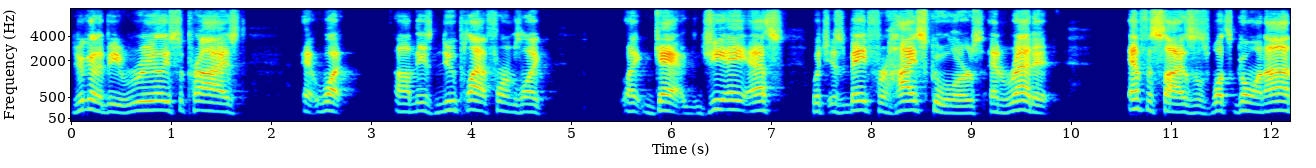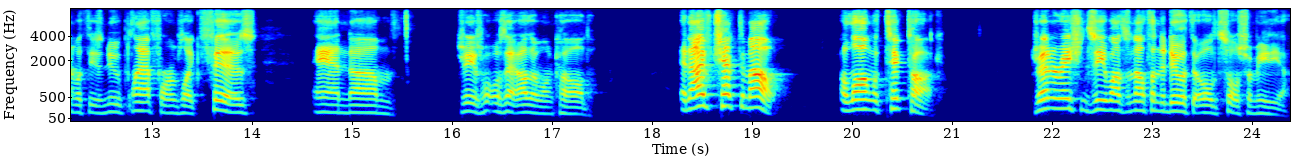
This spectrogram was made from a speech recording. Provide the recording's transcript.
you're gonna be really surprised at what um, these new platforms like like GAS which is made for high schoolers, and Reddit emphasizes what's going on with these new platforms like Fizz and um, geez, what was that other one called? And I've checked them out along with TikTok. Generation Z wants nothing to do with the old social media.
